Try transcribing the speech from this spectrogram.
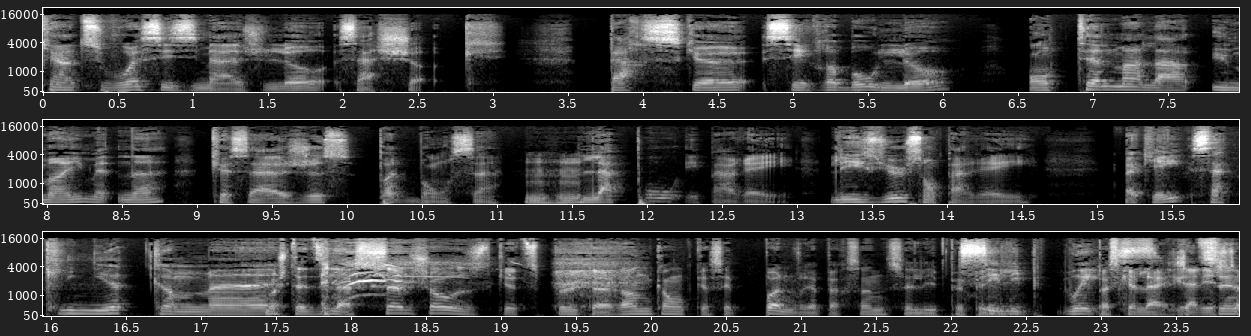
quand tu vois ces images-là, ça choque. Parce que ces robots-là ont tellement l'air humain maintenant que ça a juste pas de bon sens. Mhm. La peau est pareille. Les yeux sont pareils. OK? Ça clignote comme... euh, Moi, je te dis, la seule chose que tu peux te rendre compte que c'est pas une vraie personne, c'est les pupilles. c'est les... Oui, Parce que la rétine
